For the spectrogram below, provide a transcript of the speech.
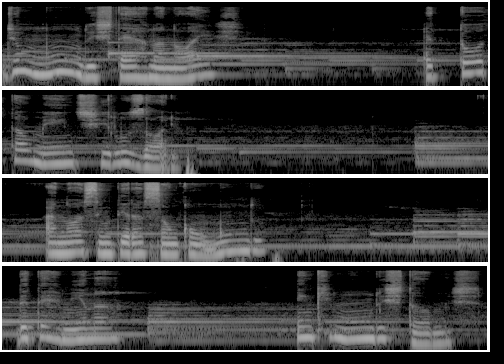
de um mundo externo a nós, é totalmente ilusório. A nossa interação com o mundo determina em que mundo estamos.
